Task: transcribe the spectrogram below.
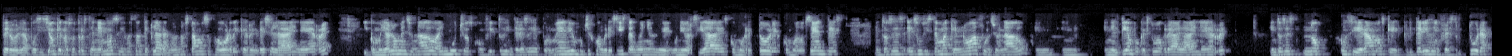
pero la posición que nosotros tenemos es bastante clara, ¿no? No estamos a favor de que regrese la ANR y como ya lo he mencionado, hay muchos conflictos de intereses de por medio, muchos congresistas, dueños de universidades, como rectores, como docentes. Entonces, es un sistema que no ha funcionado en, en el tiempo que estuvo creada la ANR. Entonces, no consideramos que criterios de infraestructura,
